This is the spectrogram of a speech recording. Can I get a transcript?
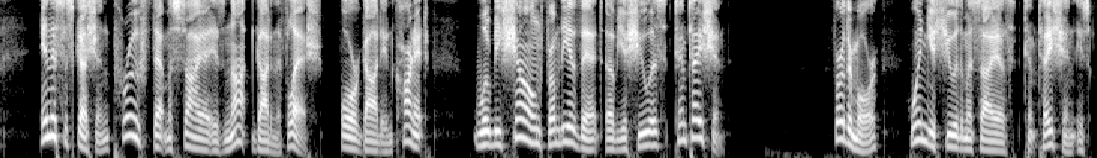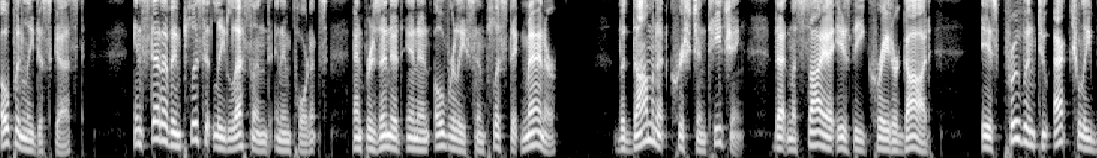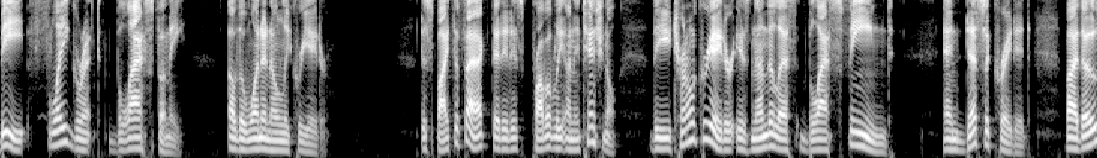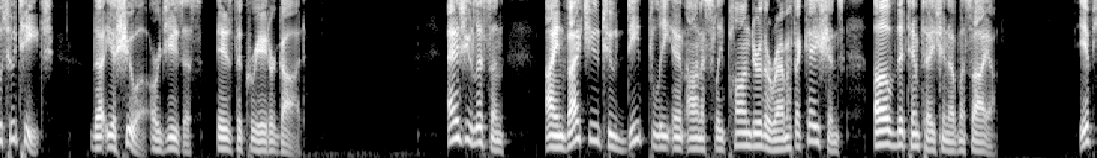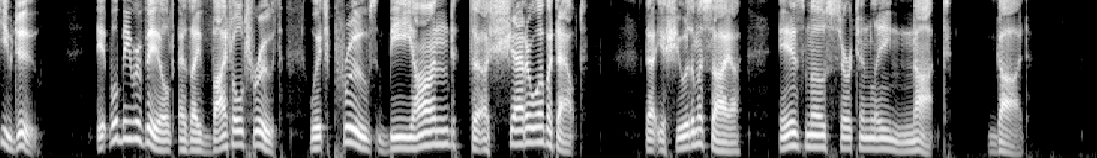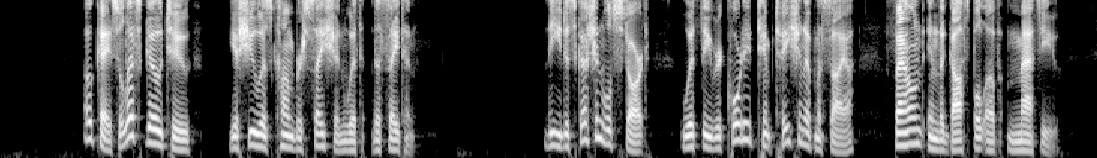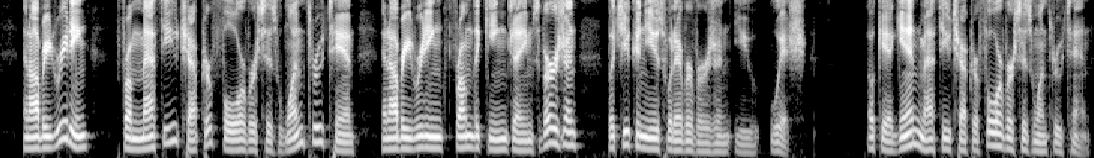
in this discussion, proof that Messiah is not God in the flesh, or God incarnate, will be shown from the event of Yeshua's temptation. Furthermore, when Yeshua the Messiah's temptation is openly discussed, instead of implicitly lessened in importance and presented in an overly simplistic manner, the dominant Christian teaching that Messiah is the Creator God is proven to actually be flagrant blasphemy of the one and only Creator. Despite the fact that it is probably unintentional, the eternal Creator is nonetheless blasphemed and desecrated by those who teach that Yeshua, or Jesus, is the Creator God. As you listen, I invite you to deeply and honestly ponder the ramifications of the temptation of Messiah. If you do, it will be revealed as a vital truth which proves beyond the shadow of a doubt that Yeshua the Messiah is most certainly not God. Okay, so let's go to Yeshua's conversation with the Satan. The discussion will start with the recorded temptation of Messiah found in the Gospel of Matthew and I'll be reading from Matthew chapter 4, verses 1 through 10, and I'll be reading from the King James Version, but you can use whatever version you wish. Okay, again, Matthew chapter 4, verses 1 through 10.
